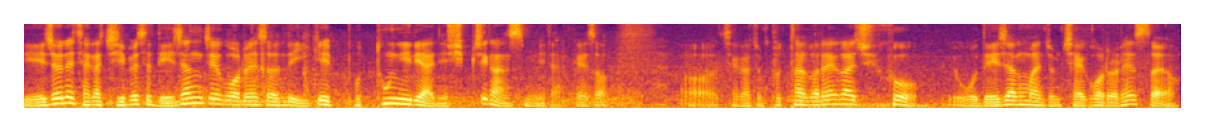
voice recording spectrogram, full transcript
예전에 제가 집에서 내장 제거를 했었는데 이게 보통 일이 아니에요 쉽지가 않습니다. 그래서 어 제가 좀 부탁을 해가지고 요거 내장만 좀 제거를 했어요.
